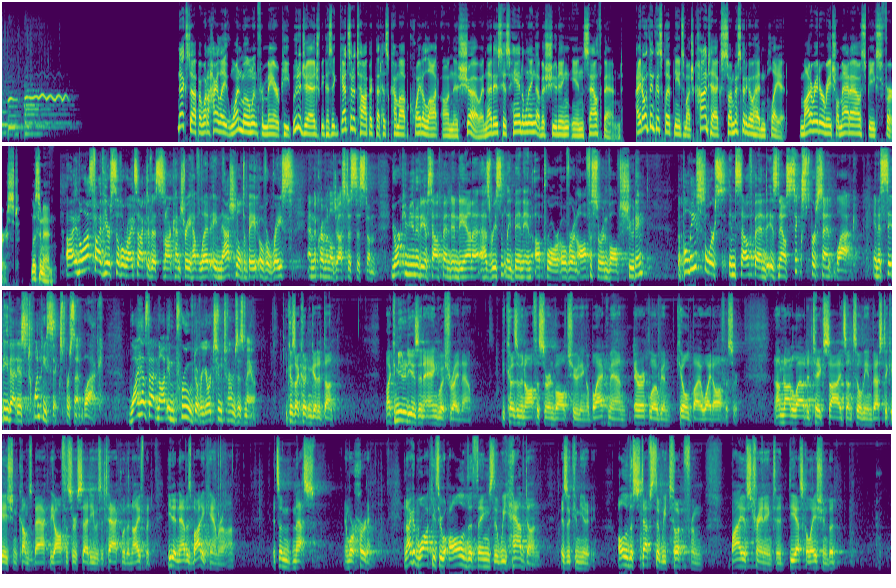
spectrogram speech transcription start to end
Next up, I want to highlight one moment from Mayor Pete Buttigieg because it gets at a topic that has come up quite a lot on this show, and that is his handling of a shooting in South Bend. I don't think this clip needs much context, so I'm just going to go ahead and play it. Moderator Rachel Maddow speaks first. Listen in. Uh, in the last five years, civil rights activists in our country have led a national debate over race and the criminal justice system. Your community of South Bend, Indiana, has recently been in uproar over an officer involved shooting. The police force in South Bend is now 6% black in a city that is 26% black. Why has that not improved over your two terms as mayor? Because I couldn't get it done. My community is in anguish right now because of an officer involved shooting, a black man, Eric Logan, killed by a white officer. And I'm not allowed to take sides until the investigation comes back. The officer said he was attacked with a knife, but he didn't have his body camera on. It's a mess, and we're hurting. And I could walk you through all of the things that we have done as a community, all of the steps that we took from bias training to de escalation, but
